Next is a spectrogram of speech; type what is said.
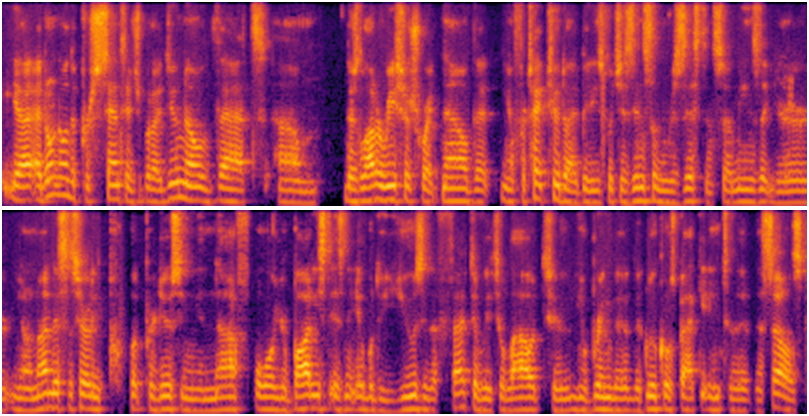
Yeah, I don't know the percentage, but I do know that um, there's a lot of research right now that you know for type two diabetes, which is insulin resistant. So it means that you're you know not necessarily p- producing enough, or your body isn't able to use it effectively to allow it to you know bring the, the glucose back into the, the cells.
